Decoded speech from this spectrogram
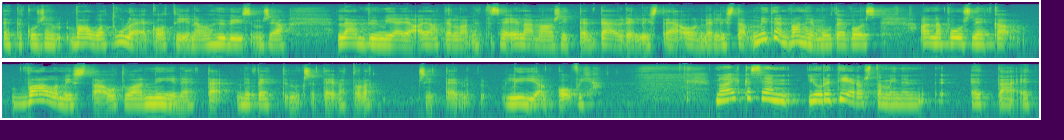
että kun se vauva tulee kotiin, ne on hyvin semmoisia lämpimiä ja ajatellaan, että se elämä on sitten täydellistä ja onnellista. Miten vanhemmuuteen voisi Anna Puusniekka valmistautua niin, että ne pettymykset eivät ole sitten liian kovia? No ehkä sen juuri tiedostaminen, että, että,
